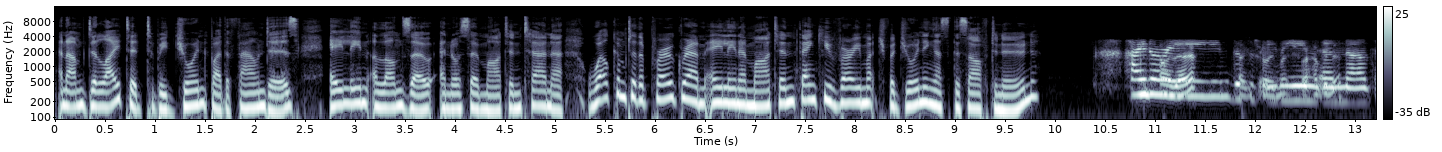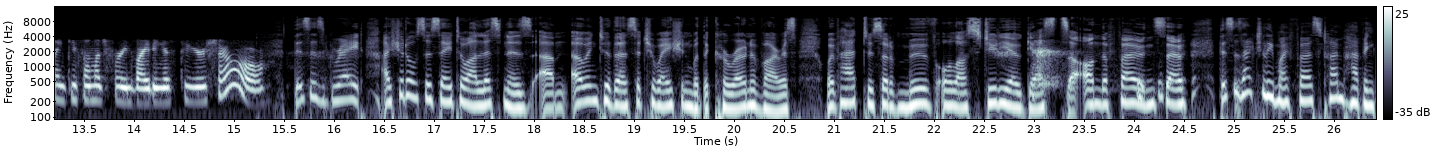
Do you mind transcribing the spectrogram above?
and I'm delighted to be joined by the founders, Aileen Alonzo and also Martin Turner. Welcome to the program, Aileen and Martin. Thank you very much for joining us this afternoon. Hi, Noreen. This Thanks is very Aileen, and uh, thank you so much for inviting us to your show. This is great. I should also say to our listeners, um, owing to the situation with the coronavirus, we've had to sort of move all our studio guests on the phone. So this is actually my first time having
